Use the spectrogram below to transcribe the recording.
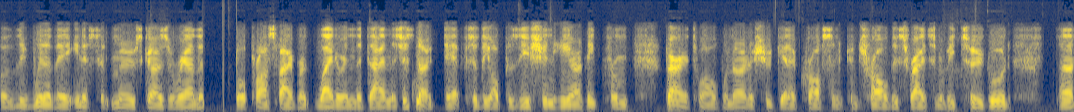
The winner there, Innocent Moves, goes around a short price favourite later in the day, and there's just no depth to the opposition here. I think from barrier 12, Winona should get across and control this race, and it'll be too good. Uh,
